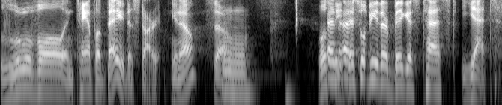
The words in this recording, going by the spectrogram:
Louisville and Tampa Bay to start, you know? So mm-hmm. we'll and, see. Uh, this will be their biggest test yet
